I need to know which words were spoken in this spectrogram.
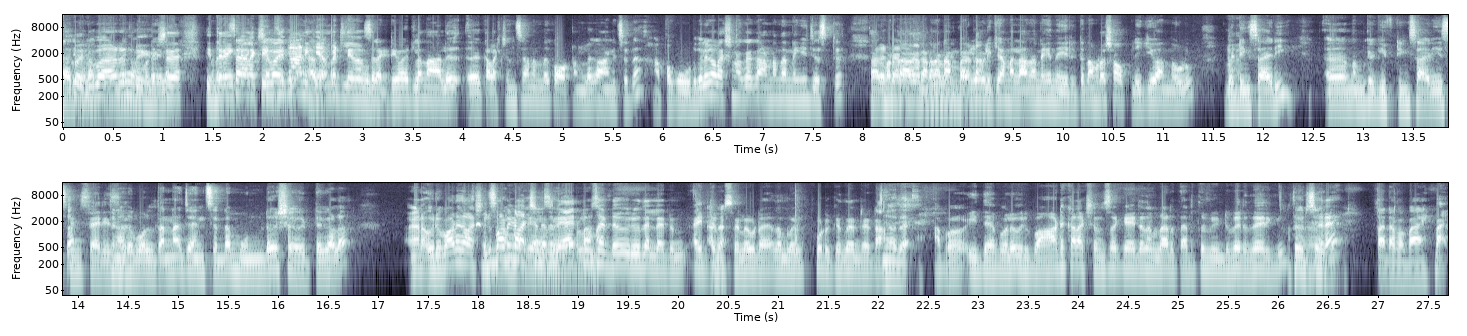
സെലക്റ്റീവ് ആയിട്ടുള്ള നാല് കളക്ഷൻസ് ആണ് ഇന്ന് കോട്ടണിൽ കാണിച്ചത്. അപ്പൊ കൂടുതൽ കളക്ഷൻ ഒക്കെ കാണണമെന്നുണ്ടെങ്കിൽ ജസ്റ്റ് നമ്മുടെ നമ്പറിൽ വിളിക്കാം അല്ലാന്നുണ്ടെങ്കിൽ നേരിട്ട് നമ്മുടെ ഷോപ്പിലേക്ക് വന്നോളൂ. വെഡിങ് സാരി നമുക്ക് ഗിഫ്റ്റിംഗ് സാരീസ് അതുപോലെ തന്നെ ജെൻസിന്റെ മുണ്ട് ഷർട്ടുകൾ അങ്ങനെ ഒരുപാട് കളക്ഷൻസ് ഒരുപാട് കളക്ഷൻസ് ഉണ്ട് ഒരു ഇതെല്ലാവരും ഐറ്റംസുകൾ ഇവിടെ നമ്മൾ കൊടുക്കുന്നുണ്ട് കേട്ടോ. അപ്പോൾ ഇതേപോലെ ഒരുപാട് കളക്ഷൻസ് ഒക്കെ ആയിട്ട് നമ്മൾ അടുത്തടുത്ത് വീണ്ടും വരുന്നതായിരിക്കും. തീർച്ചയായിട്ടും. Tata bye bye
